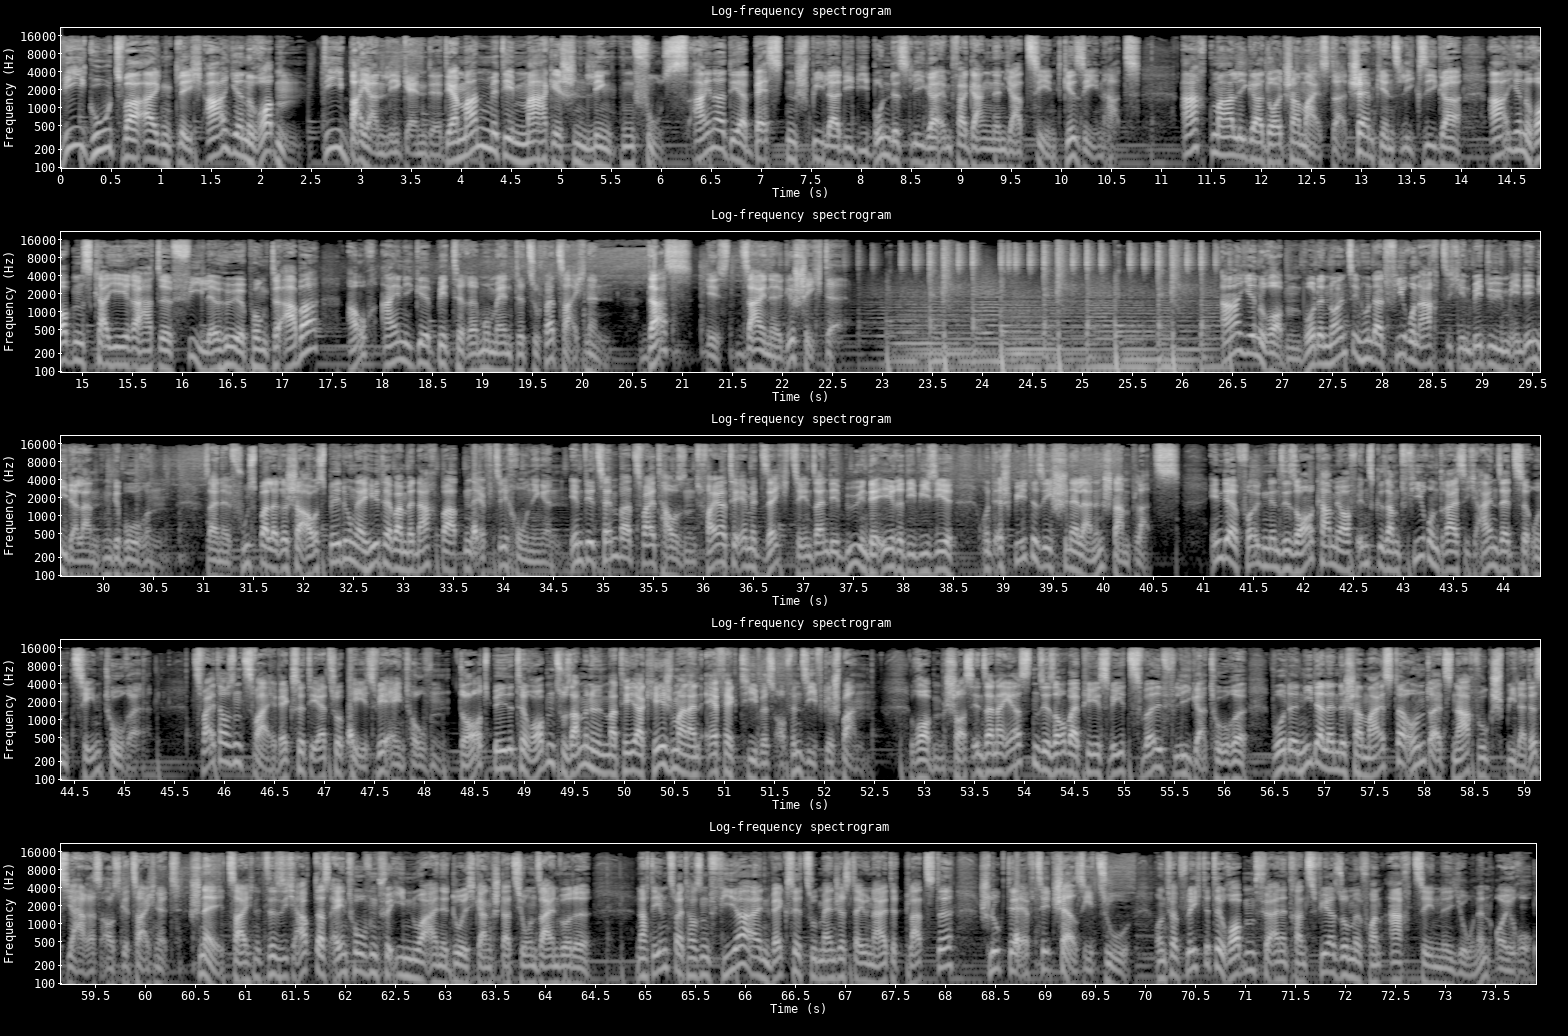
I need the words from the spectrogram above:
Wie gut war eigentlich Arjen Robben? Die Bayern-Legende, der Mann mit dem magischen linken Fuß, einer der besten Spieler, die die Bundesliga im vergangenen Jahrzehnt gesehen hat. Achtmaliger deutscher Meister, Champions League-Sieger, Arjen Robbens Karriere hatte viele Höhepunkte, aber auch einige bittere Momente zu verzeichnen. Das ist seine Geschichte. Arjen Robben wurde 1984 in Bedüm in den Niederlanden geboren. Seine fußballerische Ausbildung erhielt er beim benachbarten FC Groningen. Im Dezember 2000 feierte er mit 16 sein Debüt in der Eredivisie und er spielte sich schnell einen Stammplatz. In der folgenden Saison kam er auf insgesamt 34 Einsätze und 10 Tore. 2002 wechselte er zur PSW Eindhoven. Dort bildete Robben zusammen mit Mattea Kejman ein effektives Offensivgespann. Robben schoss in seiner ersten Saison bei PSW zwölf Ligatore, wurde niederländischer Meister und als Nachwuchsspieler des Jahres ausgezeichnet. Schnell zeichnete sich ab, dass Eindhoven für ihn nur eine Durchgangsstation sein würde. Nachdem 2004 ein Wechsel zu Manchester United platzte, schlug der FC Chelsea zu und verpflichtete Robben für eine Transfersumme von 18 Millionen Euro.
